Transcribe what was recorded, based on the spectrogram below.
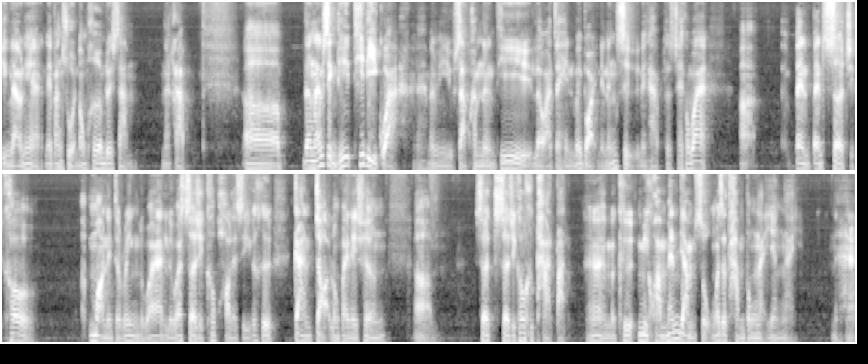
ริง ๆ แล้วเนี่ยในบางส่วนต้องเพิ่มด้วยซ้ำนะครับ ดังนั้นสิ่งที่ที่ดีกว่านะมันมีอยู่ศัพท์คำหนึ่งที่เราอาจจะเห็นบ่อยๆในหนังสือนะครับเราใช้คำว่าเป็นเป็น surgical monitoring หรือว่าหรือว่า surgical policy ก็คือการเจาะลงไปในเชิง surgical คือผ่าตัดมันคือมีความแม่นยำสูงว่าจะทำตรงไหนยังไงนะฮะ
